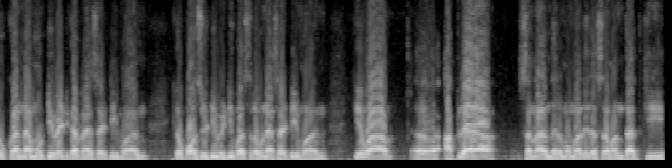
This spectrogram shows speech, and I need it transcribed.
लोकांना मोटिवेट करण्यासाठी म्हण किंवा पॉझिटिव्हिटी पसरवण्यासाठी म्हण किंवा आपल्या सनातन धर्मामध्ये जसं म्हणतात की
